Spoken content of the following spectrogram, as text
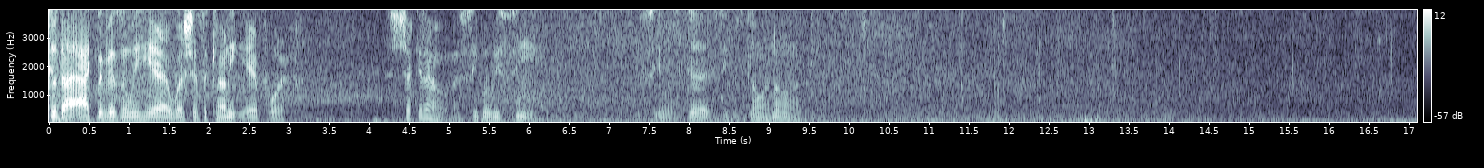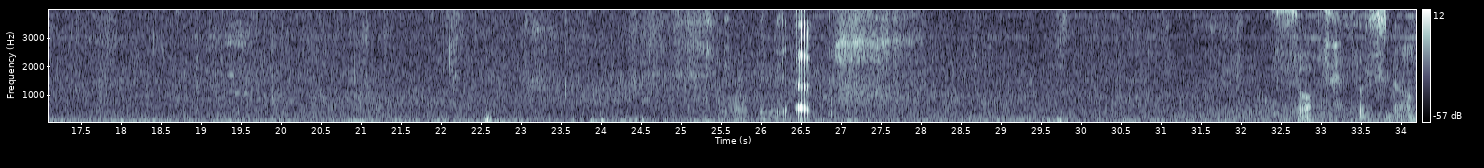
Good guy activism we here at Westchester County Airport. Let's check it out. Let's see what we see. See what's good. See what's going on. Salt for the snow.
